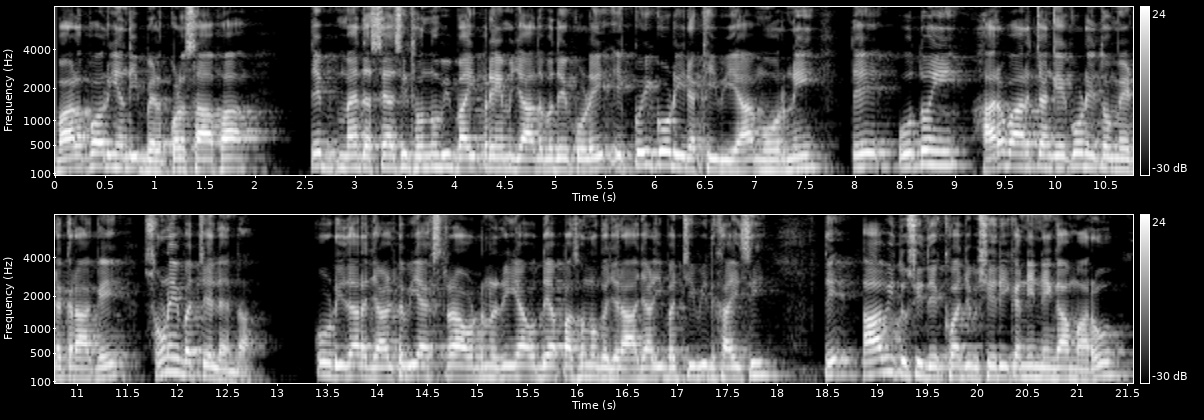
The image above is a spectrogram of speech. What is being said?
ਬਾਲ ਭੌਰੀਆਂ ਦੀ ਬਿਲਕੁਲ ਸਾਫ਼ ਆ। ਤੇ ਮੈਂ ਦੱਸਿਆ ਸੀ ਤੁਹਾਨੂੰ ਵੀ ਬਾਈ ਪ੍ਰੇਮ ਯਾਦਵ ਦੇ ਕੋਲੇ ਇੱਕੋ ਹੀ ਘੋੜੀ ਰੱਖੀ ਵੀ ਆ, ਮੋਰਨੀ। ਤੇ ਉਹ ਤੋਂ ਹੀ ਹਰ ਵਾਰ ਚੰਗੇ ਘੋੜੇ ਤੋਂ ਮੇਟ ਕਰਾ ਕੇ ਸੋਹਣੇ ਬੱਚੇ ਲੈਂਦਾ। ਘੋੜੀ ਦਾ ਰਿਜ਼ਲਟ ਵੀ ਐਕਸਟਰਾ ਆਰਡੀਨਰੀ ਆ। ਉਹਦੇ ਆਪਾਂ ਤੁਹਾਨੂੰ ਗਜਰਾਜ ਵਾਲੀ ਬੱਚੀ ਵੀ ਦਿਖਾਈ ਸੀ। ਤੇ ਆ ਵੀ ਤੁਸੀਂ ਦੇਖੋ, ਅੱਜ ਬਸ਼ੇਰੀ ਕੰਨੀ ਨਿਗਾ ਮਾਰੋ।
